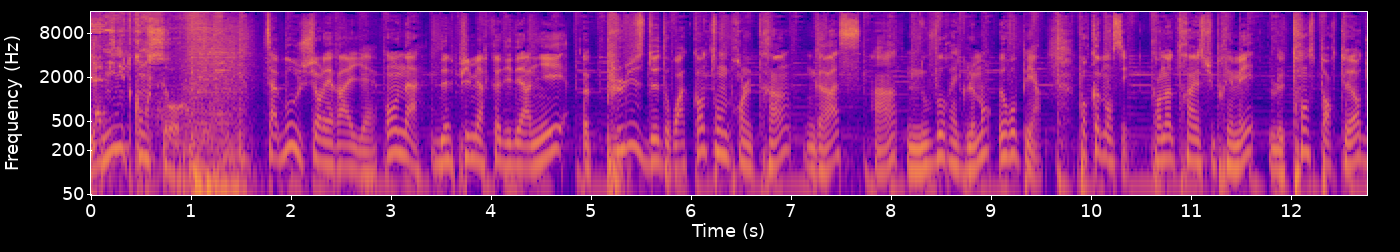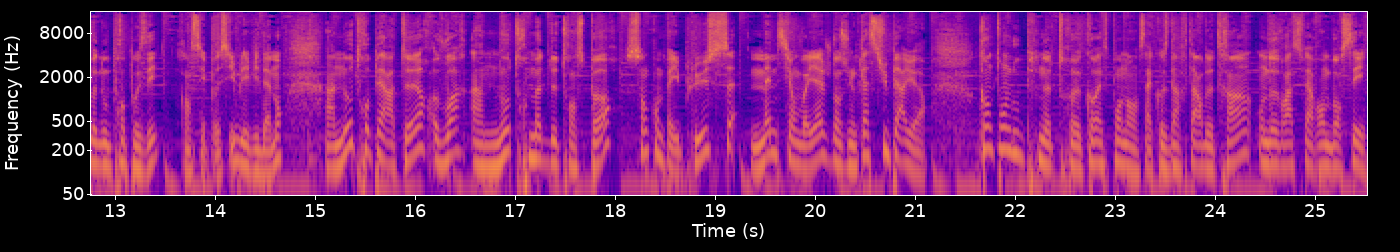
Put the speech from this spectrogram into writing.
La Minute Conso. Ça bouge sur les rails. On a, depuis mercredi dernier, plus de droits quand on prend le train grâce à un nouveau règlement européen. Pour commencer, quand notre train est supprimé, le transporteur doit nous proposer, quand c'est possible évidemment, un autre opérateur, voire un autre mode de transport, sans qu'on paye plus, même si on voyage dans une classe supérieure. Quand on loupe notre correspondance à cause d'un retard de train, on devra se faire rembourser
